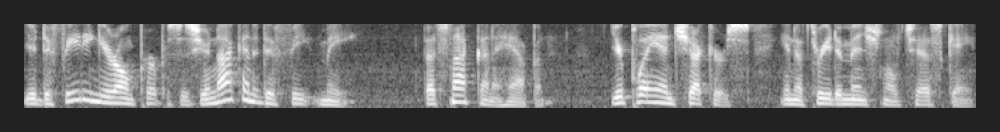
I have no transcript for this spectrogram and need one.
You're defeating your own purposes. You're not going to defeat me. That's not going to happen. You're playing checkers in a three dimensional chess game.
